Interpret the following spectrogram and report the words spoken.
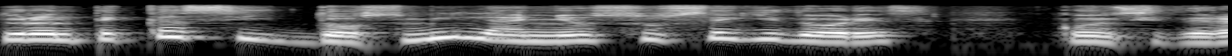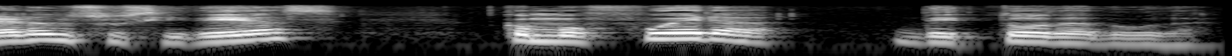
durante casi dos mil años sus seguidores consideraron sus ideas como fuera de toda duda.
